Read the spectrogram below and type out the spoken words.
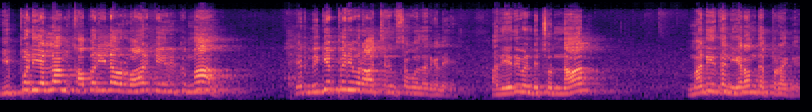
இப்படியெல்லாம் கபரியில் ஒரு வாழ்க்கை இருக்குமா? என் மிகப்பெரிய ஒரு ஆச்சரியம் சகோதரர்களே அது எதுவென்று சொன்னால் மனிதன் இறந்த பிறகு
